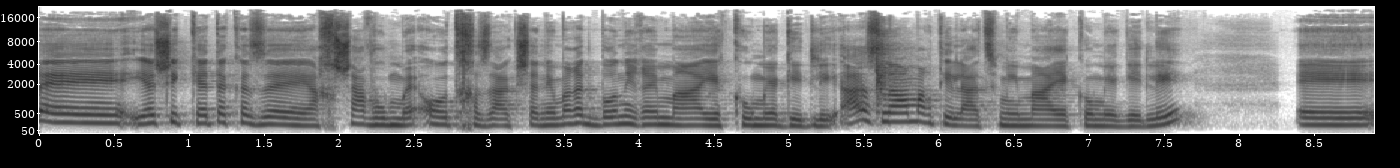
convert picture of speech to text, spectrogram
אה, יש לי קטע כזה, עכשיו הוא מאוד חזק, שאני אומרת בוא נראה מה היקום יגיד לי, אז לא אמרתי לעצמי מה היקום יגיד לי, אה,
